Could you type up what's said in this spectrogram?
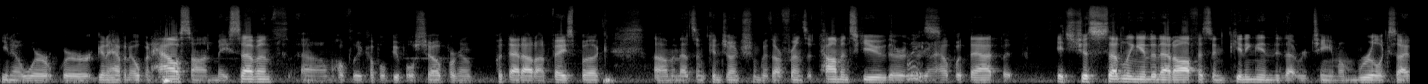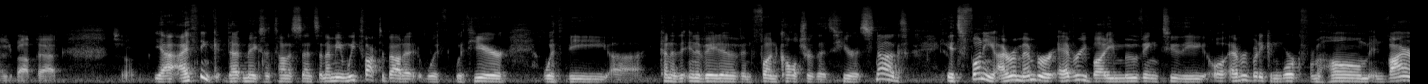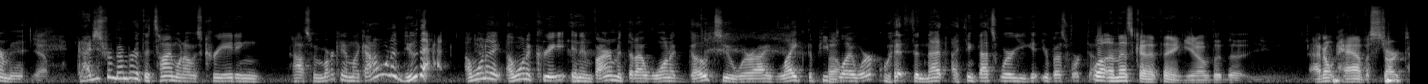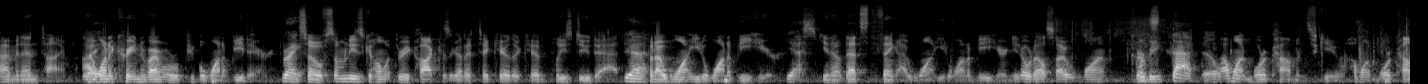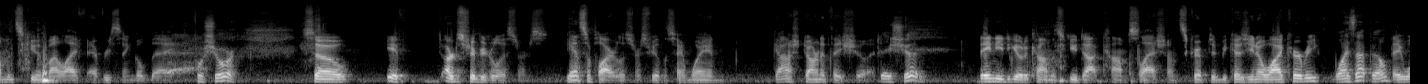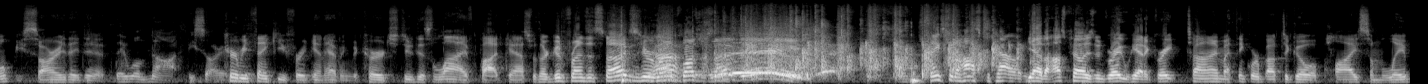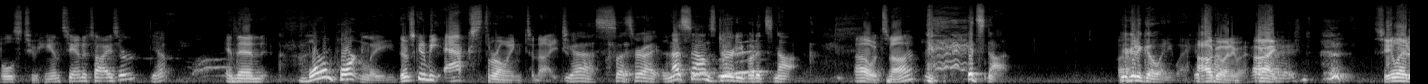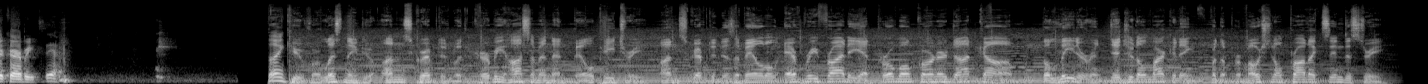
you know, we're we're going to have an open house on May 7th. Um, hopefully, a couple of people will show up. We're going to put that out on Facebook, um, and that's in conjunction with our friends at commonsku. They're, they're going to help with that. But it's just settling into that office and getting into that routine. I'm real excited about that. So, Yeah, I think that makes a ton of sense. And I mean, we talked about it with with here with the uh, kind of the innovative and fun culture that's here at Snugz. It's funny. I remember everybody moving to the oh, everybody can work from home environment. Yeah. And I just remember at the time when I was creating Hasseman Marketing, I'm like, I don't want to do that. I want to I want to create an environment that I want to go to where I like the people Well- I work with, and that I think that's where you get your best work done. well, and that's kind of thing. You know, the the. I don't have a start time and end time. I want to create an environment where people want to be there. And Right. so if someone needs to go home at three o'clock because they got to take care of their kid, please do that. Yeah. But I want you to want to be here. yes. You know, that's the thing. I want you to want to be here. And you know what else I want, Kirby? What's that, Bill? I want more commonsku. I want more commonsku in my life every single day. For sure. So if our distributor listeners Yeah. and supplier listeners feel the same way, and gosh darn it, they should. They should. They need to go to commonsku.com slash unscripted because you know why, Kirby? Why is that, Bill? They won't be sorry they did. They will not be sorry. Kirby, thank you for again having the courage to do this live podcast with our good friends at Snugz. Here, Yeah. round of applause for Snugz. Yay! Thanks for the hospitality. Yeah, the hospitality's been great. We had a great time. I think we're about to go apply some labels to hand sanitizer. Yep. And then, more importantly, there's going to be axe throwing tonight. Yes, that's right. And that sounds dirty, but it's not. Oh, it's not? it's not. You're gonna go anyway. It's I'll go fine. anyway. All right. right. See you later, Kirby. yeah. Thank you for listening to Unscripted with Kirby Hasseman and Bill Petrie. Unscripted is available every Friday at promocorner.com, the leader in digital marketing for the promotional products industry.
